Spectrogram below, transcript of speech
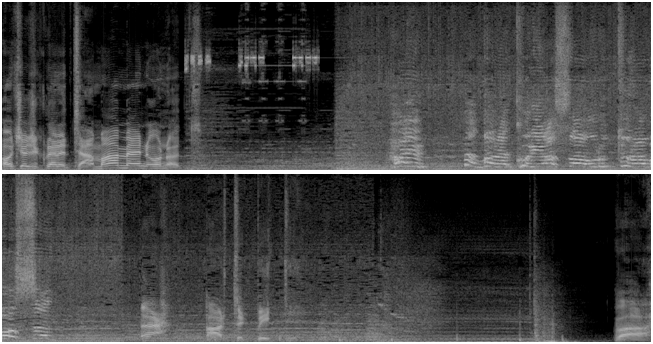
o çocukları tamamen unut. hayır. Bana Cory'i asla unutturamazsın. Ah, artık bitti. Vah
